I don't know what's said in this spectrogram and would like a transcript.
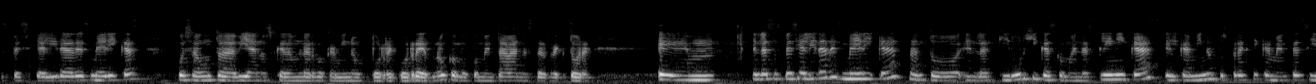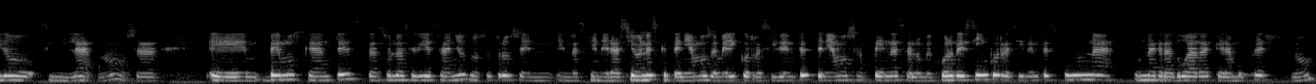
especialidades médicas, pues aún todavía nos queda un largo camino por recorrer, ¿no? Como comentaba nuestra rectora. Em, en las especialidades médicas, tanto en las quirúrgicas como en las clínicas, el camino pues prácticamente ha sido similar, ¿no? O sea, em, vemos que antes, tan solo hace 10 años, nosotros en, las generaciones que teníamos de médicos residentes, teníamos apenas a lo mejor de cinco residentes, una, una graduada que era mujer, ¿no?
